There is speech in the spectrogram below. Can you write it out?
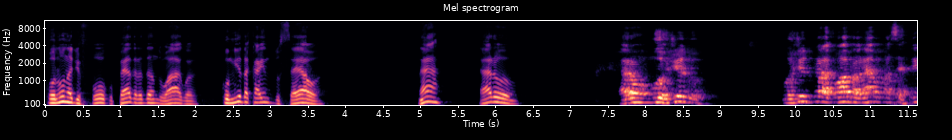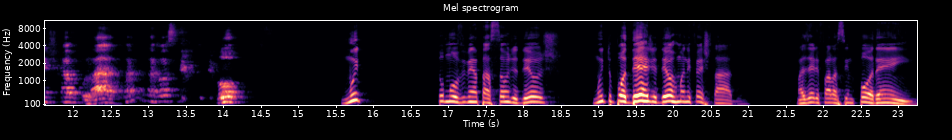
coluna de fogo, pedra dando água, comida caindo do céu, né? Era o era um mordido, mordido pela cobra, olhava para a serpente ficava curado. Era um negócio Muito movimentação de Deus, muito poder de Deus manifestado. Mas ele fala assim: porém,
